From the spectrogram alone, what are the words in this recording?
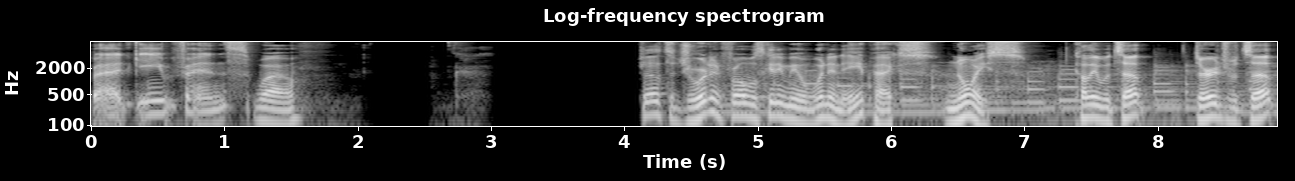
bad game fans. Wow. Shout out to Jordan for almost getting me a win in Apex. Noise. Cully, what's up? Dirge, what's up?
